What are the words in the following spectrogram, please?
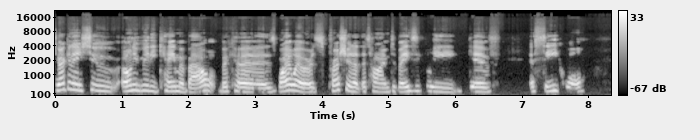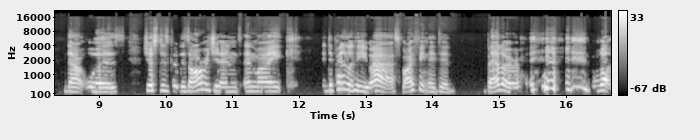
Dragon Age 2 only really came about because BioWare was pressured at the time to basically give a sequel that was just as good as Origins, and like it depends on who you ask, but I think they did better. well,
